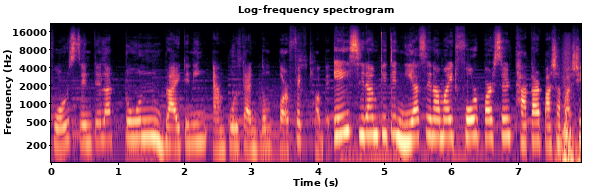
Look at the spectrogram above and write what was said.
four centella tone brightening অ্যাম্পুলটা একদম পারফেক্ট হবে। এই সিরামটিতে নিয়াসেনামাইড ফোর পার্সেন্ট থাকার পাশাপাশি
